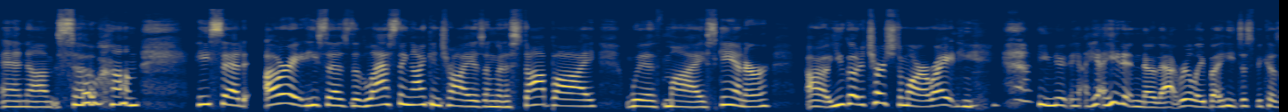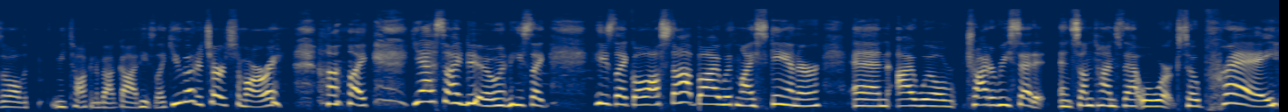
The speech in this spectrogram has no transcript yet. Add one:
And, um, so, um, he said, All right, he says, the last thing I can try is I'm going to stop by with my scanner. Uh, you go to church tomorrow, right? He, he knew, he, he didn't know that really, but he just because of all the, me talking about God, he's like, You go to church tomorrow, right? I'm like, Yes, I do. And he's like, He's like, Well, I'll stop by with my scanner and I will try to reset it. And sometimes that will work. So pray,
